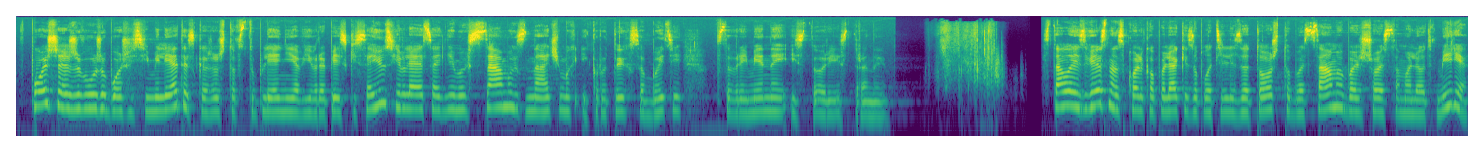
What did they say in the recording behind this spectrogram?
В Польше я живу уже больше 7 лет и скажу, что вступление в Европейский Союз является одним из самых значимых и крутых событий в современной истории страны. Стало известно, сколько поляки заплатили за то, чтобы самый большой самолет в мире,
